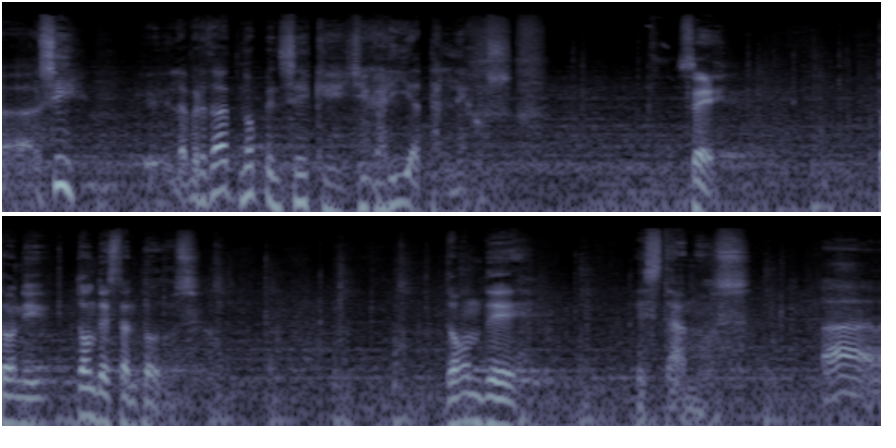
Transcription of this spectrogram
Ah, sí, eh, la verdad no pensé que llegaría tan lejos. Sí. Tony, ¿dónde están todos? ¿Dónde estamos? Ah.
